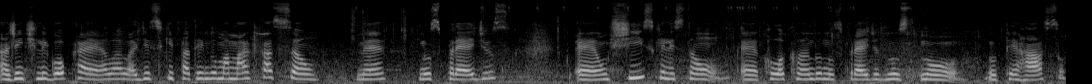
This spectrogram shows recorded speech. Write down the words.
a gente ligou para ela, ela disse que está tendo uma marcação né, nos prédios, é, um X que eles estão é, colocando nos prédios, no, no, no terraço.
